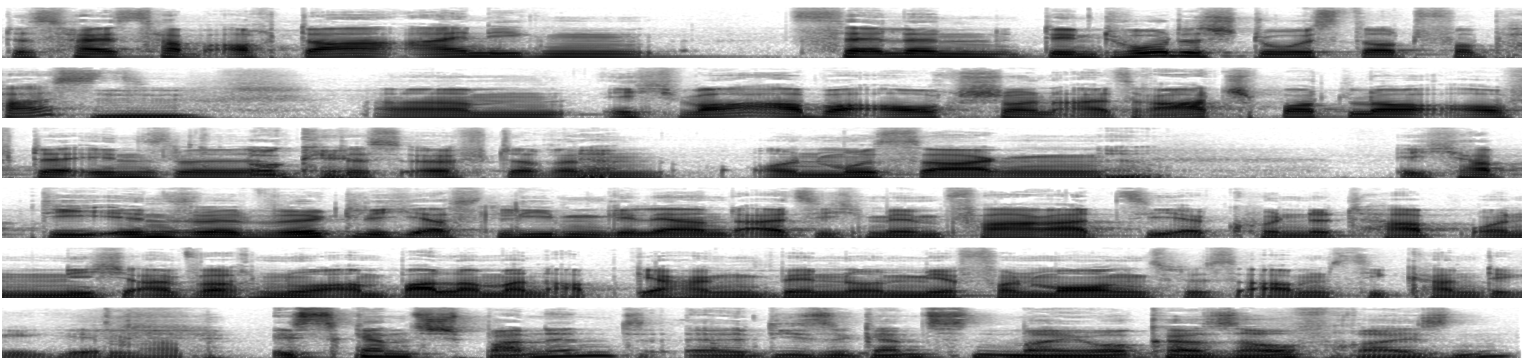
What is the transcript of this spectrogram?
Das heißt, habe auch da einigen Zellen den Todesstoß dort verpasst. Mhm. Ähm, ich war aber auch schon als Radsportler auf der Insel okay. des Öfteren ja. und muss sagen, ja. ich habe die Insel wirklich erst lieben gelernt, als ich mit dem Fahrrad sie erkundet habe und nicht einfach nur am Ballermann abgehangen bin und mir von morgens bis abends die Kante gegeben habe. Ist ganz spannend, äh, diese ganzen Mallorca-Saufreisen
